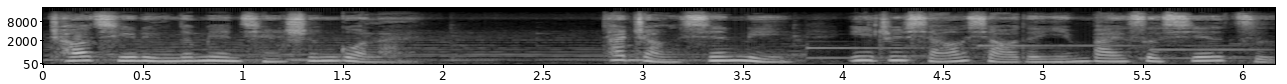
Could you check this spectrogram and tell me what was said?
朝麒麟的面前伸过来。他掌心里一只小小的银白色蝎子，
